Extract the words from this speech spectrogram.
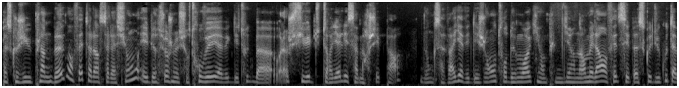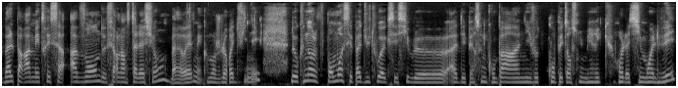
parce que j'ai eu plein de bugs en fait à l'installation. Et bien sûr je me suis retrouvée avec des trucs bah voilà je suivais le tutoriel et ça marchait pas donc ça va, il y avait des gens autour de moi qui ont pu me dire non mais là en fait c'est parce que du coup t'as mal paramétré ça avant de faire l'installation. Bah ouais mais comment je l'aurais deviné? Donc non pour moi c'est pas du tout accessible euh, à des personnes qui n'ont pas un niveau de compétence numérique relativement élevé.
